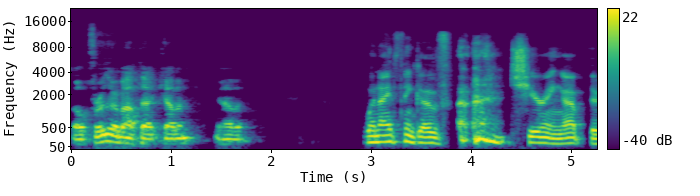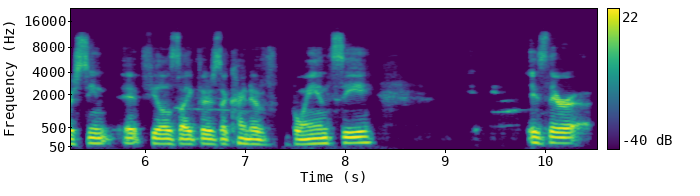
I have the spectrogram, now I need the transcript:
So further about that, Kevin, you have it. When I think of cheering up, there seem it feels like there's a kind of buoyancy. Is there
